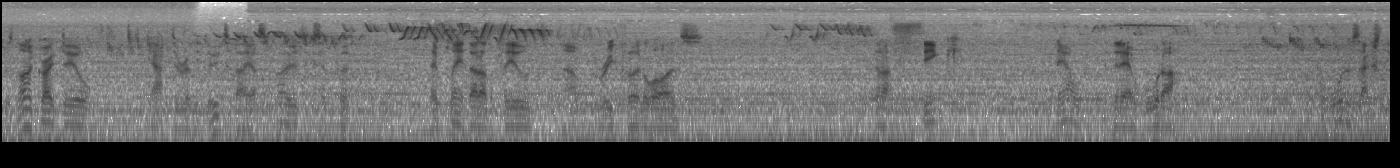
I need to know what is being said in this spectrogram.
There's not a great deal you have to really do today, I suppose, except for they plant that other field, um, then I think now that our water, our water's actually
